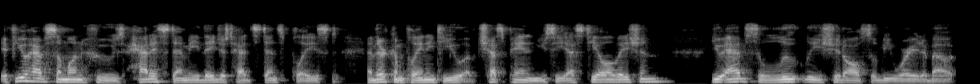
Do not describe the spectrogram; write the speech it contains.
if you have someone who's had a STEMI, they just had stents placed, and they're complaining to you of chest pain and you see ST elevation, you absolutely should also be worried about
